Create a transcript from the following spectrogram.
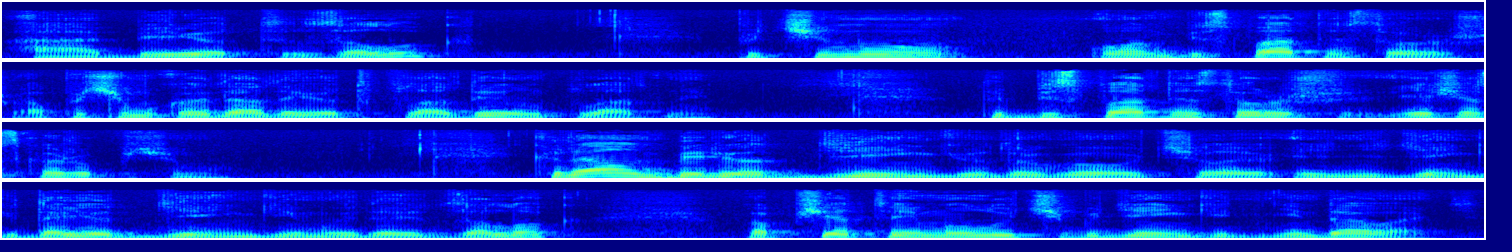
а берет залог, почему он бесплатный сторож, а почему, когда дает плоды, он платный? Да бесплатный сторож, я сейчас скажу почему. Когда он берет деньги у другого человека, или не деньги, дает деньги, ему и дает залог, вообще-то ему лучше бы деньги не давать.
